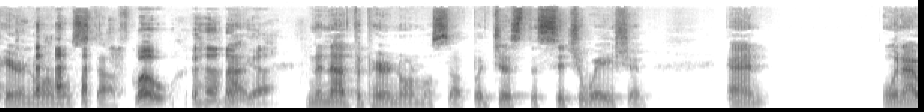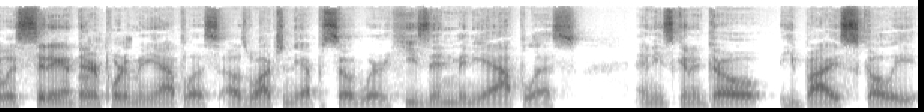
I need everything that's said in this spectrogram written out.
paranormal stuff, Whoa. Not- yeah. no, not the paranormal stuff, but just the situation. And when I was sitting at the airport in Minneapolis, I was watching the episode where he's in Minneapolis and he's gonna go. He buys Scully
